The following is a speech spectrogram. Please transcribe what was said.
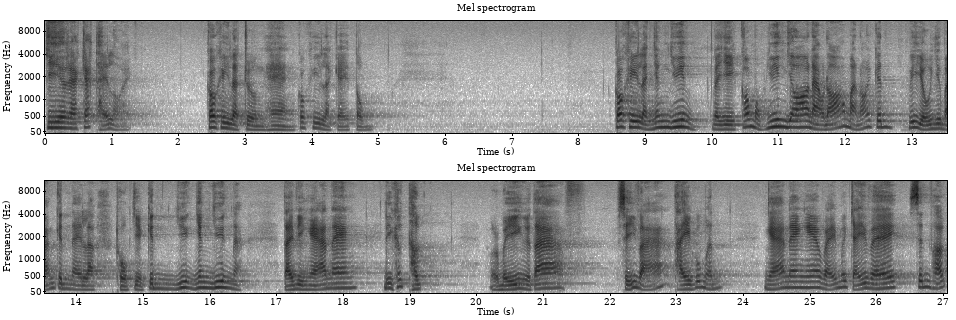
Chia ra các thể loại. Có khi là trường hàng, Có khi là kệ tụng. Có khi là nhân duyên. Là gì? Có một duyên do nào đó mà nói kinh. Ví dụ như bản kinh này là thuộc về kinh duyên, nhân duyên nè. Tại vì ngài an nan đi khất thực, rồi bị người ta sỉ vả, thầy của mình. Ngạ nan nghe vậy mới chạy về, xin phật.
